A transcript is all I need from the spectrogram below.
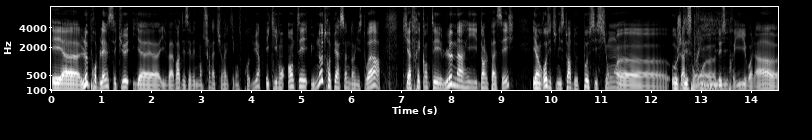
Et euh, le problème, c'est qu'il il va avoir des événements surnaturels qui vont se produire. Et qui vont hanter une autre personne dans l'histoire. Qui a fréquenté le mari dans le passé. Et en gros, c'est une histoire de possession euh, au Japon. D'esprit. voilà.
